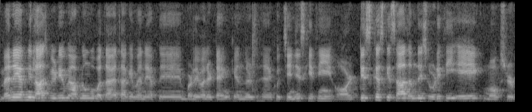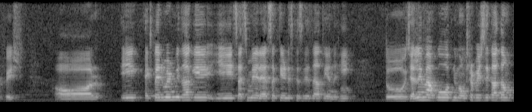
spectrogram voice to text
मैंने अपनी लास्ट वीडियो में आप लोगों को बताया था कि मैंने अपने बड़े वाले टैंक के अंदर जो है कुछ चेंजेस की थी और डिस्कस के साथ हमने छोड़ी थी एक मॉक्स्टर फ़िश और एक एक्सपेरिमेंट भी था कि ये सच में रह सकती है डिस्कस के साथ या नहीं। तो चले, मैं आपको अपनी मॉक्स्टर फ़िश दिखाता हूँ।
